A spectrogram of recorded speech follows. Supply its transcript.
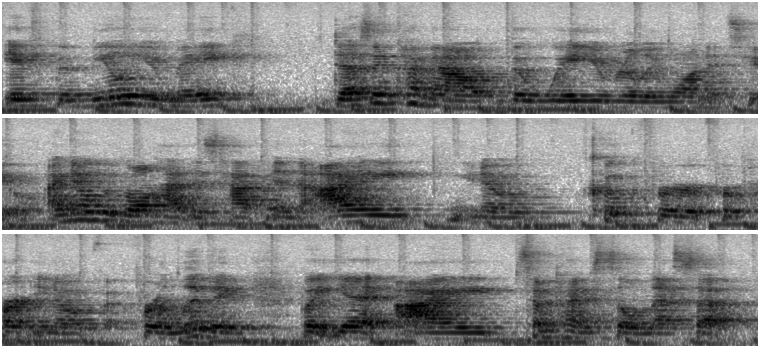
if the meal you make doesn't come out the way you really want it to. I know we've all had this happen. I, you know, cook for, for part, you know, for a living, but yet I sometimes still mess up.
